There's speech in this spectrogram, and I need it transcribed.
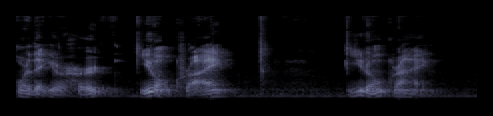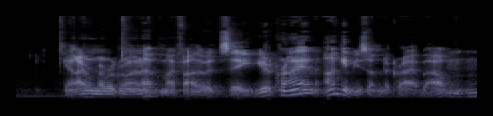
or that you're hurt, you don't cry. You don't cry. You know, I remember growing up, my father would say, You're crying? I'll give you something to cry about. Mm-hmm.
